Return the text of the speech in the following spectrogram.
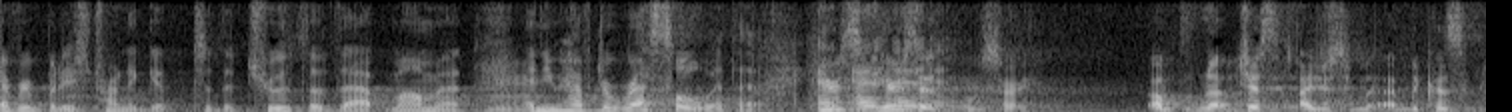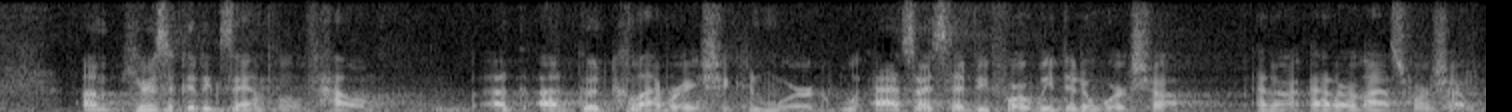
everybody's trying to get to the truth of that moment, Mm. and you have to wrestle with it. Here's, And- here's and- a, oh, sorry. Oh, no, just, I just, because um, here's a good example of how a, a good collaboration can work. As I said before, we did a workshop at our, at our last workshop,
